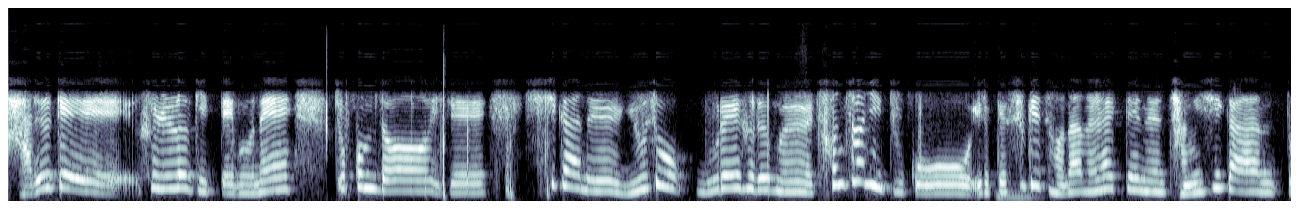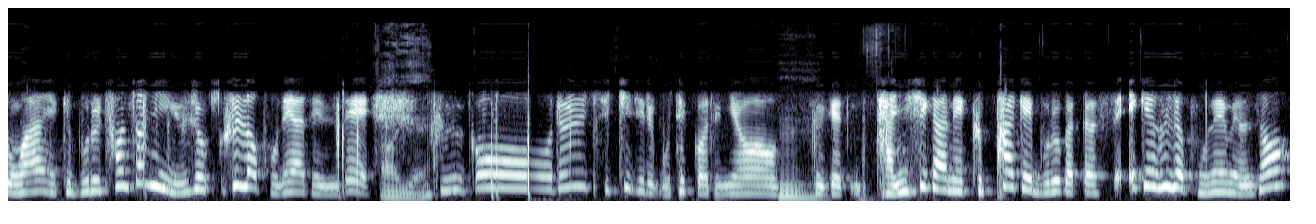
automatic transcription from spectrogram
다르게 흐르기 때문에 조금 더 이제 시간을 유속 물의 흐름을 천천히 두고 이렇게 수계 전환을 할 때는 장시간 동안 이렇게 물을 천천히 유속 흘러 보내야 되는데 아, 예. 그거를 지키지를 못했거든요. 음. 그게 단시간에 급하게 물을 갖다 세게 흘려 보내면서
